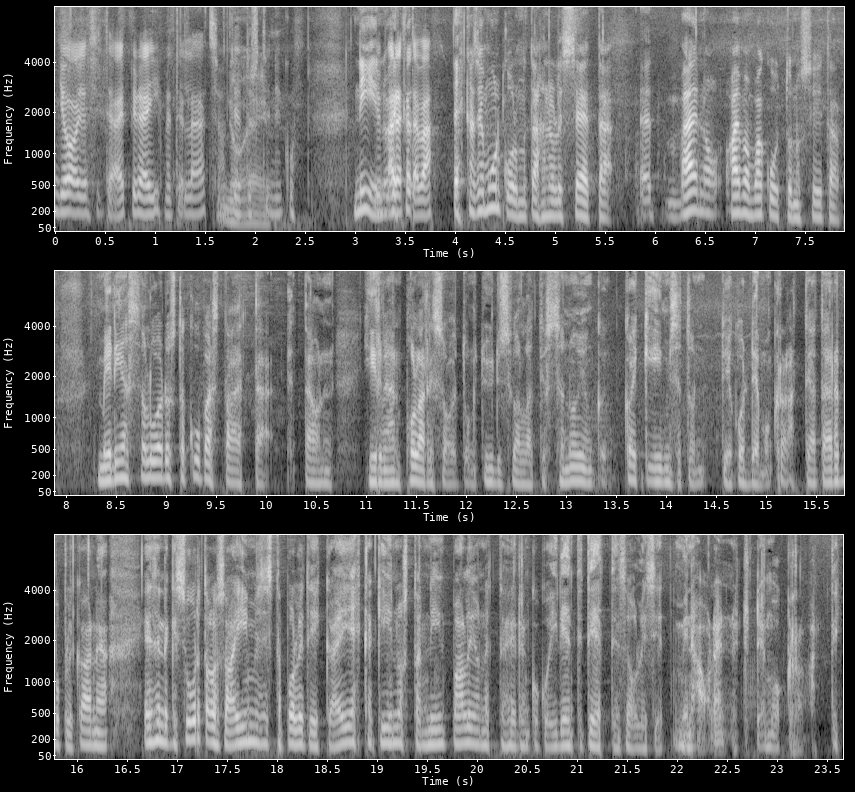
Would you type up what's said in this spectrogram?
Joo, ja sitä ei pidä ihmetellä, että se on Joo, tietysti niin kuin niin, ymmärrettävää. No ehkä, ehkä se mun kulma tähän olisi se, että, että mä en ole aivan vakuuttunut siitä mediassa luodusta kuvasta, että, että on hirveän polarisoitunut Yhdysvallat, jossa noin kaikki ihmiset on joko demokraatteja tai republikaaneja. Ensinnäkin suurta osaa ihmisistä politiikka ei ehkä kiinnosta niin paljon, että heidän koko identiteettinsä olisi, että minä olen nyt demokraatti.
